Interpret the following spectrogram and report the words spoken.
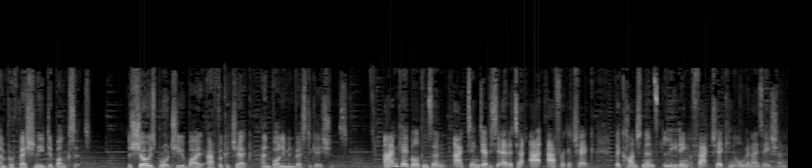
and professionally debunks it. The show is brought to you by Africa Check and Volume Investigations. I'm Kate Wilkinson, acting deputy editor at Africa Check, the continent's leading fact checking organization.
